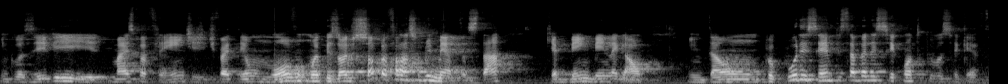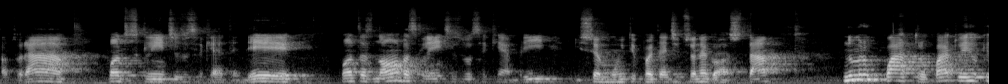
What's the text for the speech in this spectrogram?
Inclusive, mais para frente, a gente vai ter um novo um episódio só para falar sobre metas, tá? Que é bem, bem legal. Então, procure sempre estabelecer quanto que você quer faturar, quantos clientes você quer atender, quantas novas clientes você quer abrir. Isso é muito importante para o seu negócio, tá? Número 4, quarto erro que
